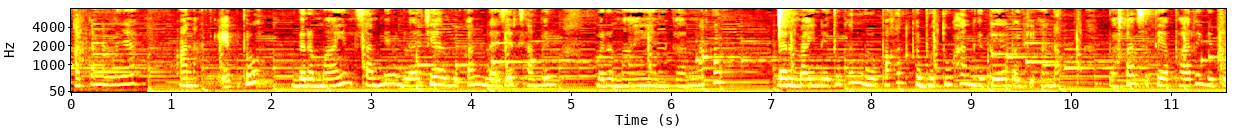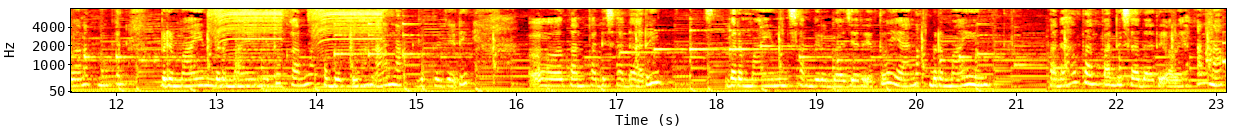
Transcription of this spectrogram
apa namanya anak itu bermain sambil belajar bukan belajar sambil bermain. Karena kan bermain itu kan merupakan kebutuhan gitu ya bagi anak. Bahkan setiap hari gitu anak mungkin bermain bermain itu karena kebutuhan anak gitu. Jadi e, tanpa disadari bermain sambil belajar itu ya anak bermain padahal tanpa disadari oleh anak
